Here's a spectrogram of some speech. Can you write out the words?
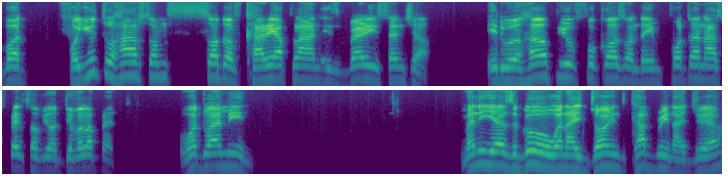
but for you to have some sort of career plan is very essential. It will help you focus on the important aspects of your development. What do I mean? Many years ago, when I joined Cadbury Nigeria,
